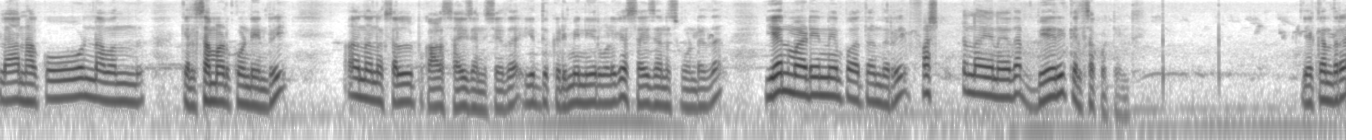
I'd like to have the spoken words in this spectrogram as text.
ಪ್ಲ್ಯಾನ್ ಹಾಕೊಂಡು ನಾ ಒಂದು ಕೆಲಸ ಮಾಡ್ಕೊಂಡೀನಿ ರೀ ನನಗೆ ಸ್ವಲ್ಪ ಕಾಳು ಸೈಜ್ ಅನಿಸ್ಯದ. ಇದ್ದು ಕಡಿಮೆ ನೀರು ಒಳಗೆ ಸೈಜ್ ಅನಿಸ್ಕೊಂಡದ. ಏನು ಮಾಡೀನಪ್ಪ ಅಂತಂದ್ರೆ ರೀ ಫಸ್ಟ್ ನಾ ಏನಾಗ್ಯದ ಬೇರೆ ಕೆಲಸ ಕೊಟ್ಟೀನಿ ರೀ ಯಾಕಂದ್ರೆ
